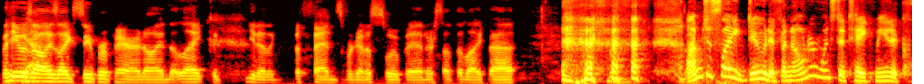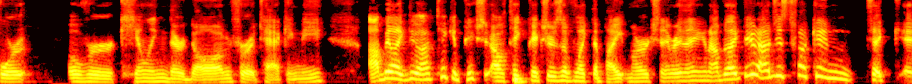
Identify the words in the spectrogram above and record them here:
But he was Yeah. always like super paranoid that like the, you know the, the feds were gonna swoop in or something like that. I'm just like, dude, if an owner wants to take me to court over killing their dog for attacking me, I'll be like, dude, I'll take a picture. I'll take pictures of like the bite marks and everything, and I'll be like, dude, I'll just fucking take. eh,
